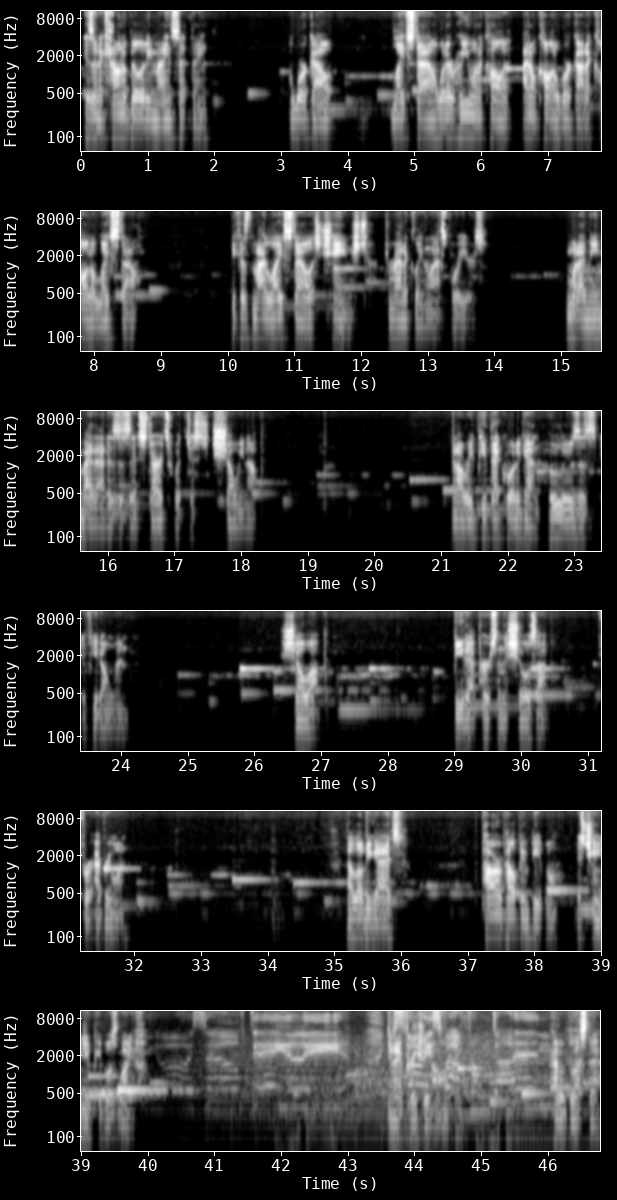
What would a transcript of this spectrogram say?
is an accountability mindset thing, a workout, lifestyle, whatever you want to call it. I don't call it a workout, I call it a lifestyle. Because my lifestyle has changed dramatically in the last four years. And what I mean by that is, is it starts with just showing up. And I'll repeat that quote again Who loses if you don't win? Show up. Be that person that shows up for everyone. I love you guys. The power of helping people is changing people's life. And I appreciate all of you. Have a blessed day.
